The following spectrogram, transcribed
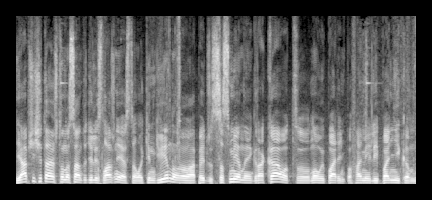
Я вообще считаю, что на самом деле сложнее стало Кингвин. Э, Опять же, со сменой игрока, вот э, новый парень по фамилии, по никам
